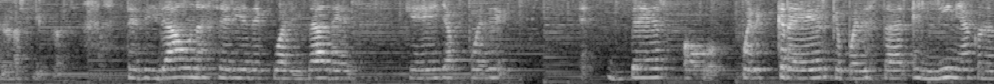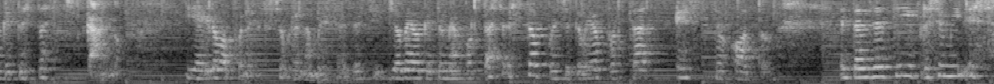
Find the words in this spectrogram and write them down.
en los libros. Te dirá una serie de cualidades que ella puede ver o puede creer que puede estar en línea con lo que tú estás buscando. Y ahí lo va a poner sobre la mesa. Es decir, yo veo que tú me aportas esto, pues yo te voy a aportar esto otro. Entonces, sí, presumir es,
